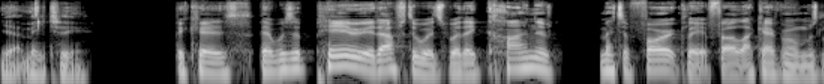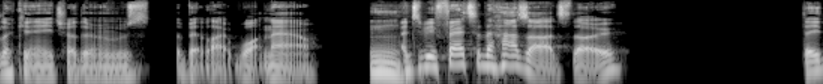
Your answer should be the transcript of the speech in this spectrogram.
yeah, me too. because there was a period afterwards where they kind of metaphorically it felt like everyone was looking at each other and was a bit like what now Mm. and to be fair to the hazards though they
